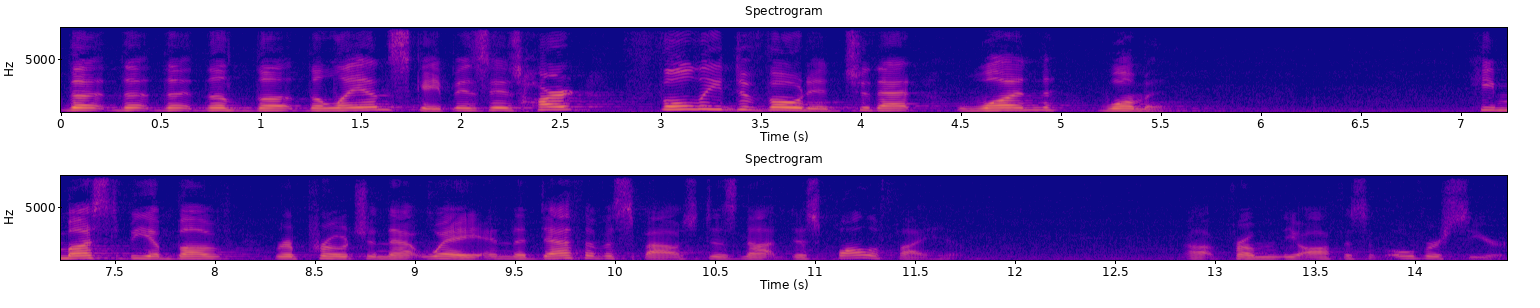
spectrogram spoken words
the, the, the, the, the, landscape? Is his heart fully devoted to that one woman. He must be above reproach in that way, and the death of a spouse does not disqualify him uh, from the office of overseer.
